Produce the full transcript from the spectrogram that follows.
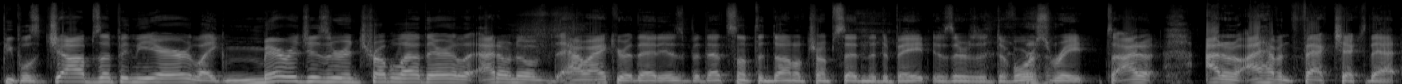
people's jobs up in the air, like marriages are in trouble out there. I don't know how accurate that is, but that's something Donald Trump said in the debate is there's a divorce rate. So I don't, I don't know. I haven't fact checked that,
